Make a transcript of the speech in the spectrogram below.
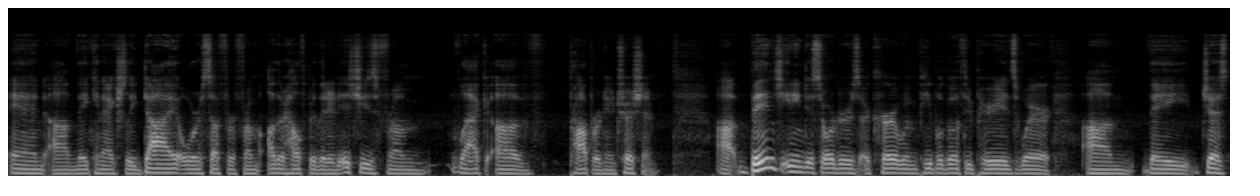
and um, they can actually die or suffer from other health related issues from lack of proper nutrition. Uh, binge eating disorders occur when people go through periods where um, they just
